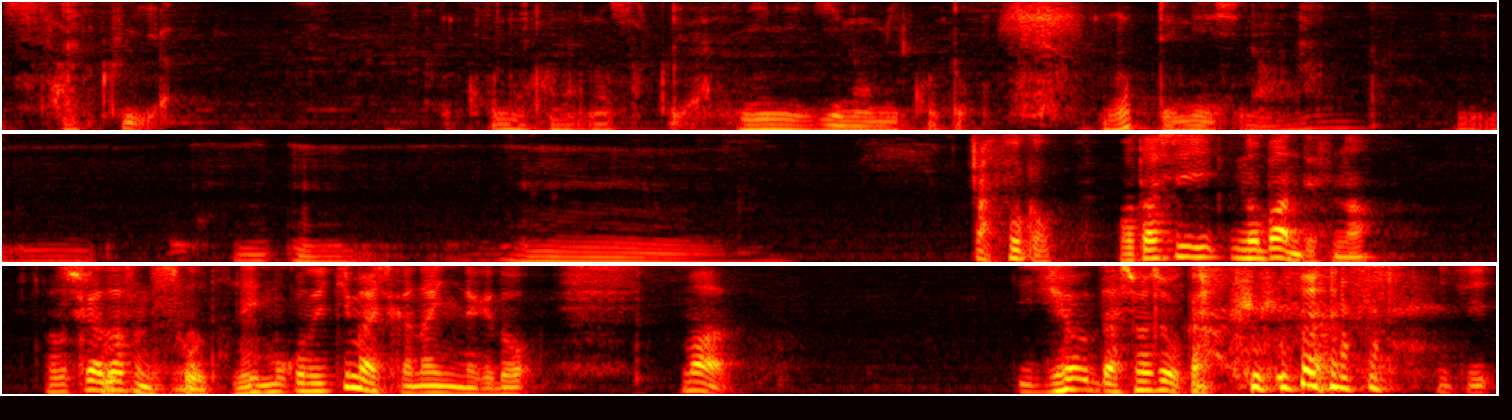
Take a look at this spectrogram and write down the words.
咲夜。この花の咲夜。ニニギの御事。持ってねえしな。うーん。うん。うーん。あ、そうか。私の番ですな。私が出すんですなそうだねもうこの1枚しかないんだけど、まあ、一応出しましょうか。1。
